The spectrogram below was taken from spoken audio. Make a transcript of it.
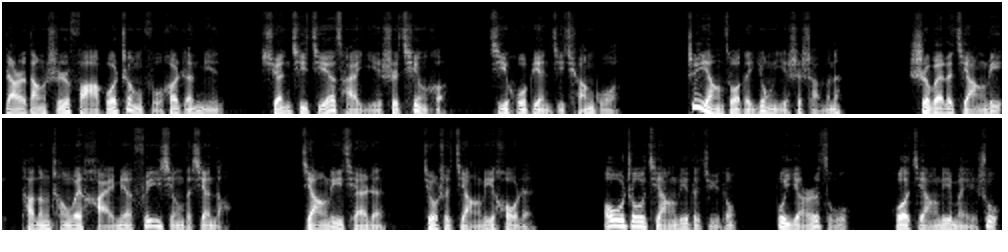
然而当时法国政府和人民悬旗结彩以示庆贺，几乎遍及全国。这样做的用意是什么呢？是为了奖励他能成为海面飞行的先导，奖励前人就是奖励后人。欧洲奖励的举动不一而足，或奖励美术，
